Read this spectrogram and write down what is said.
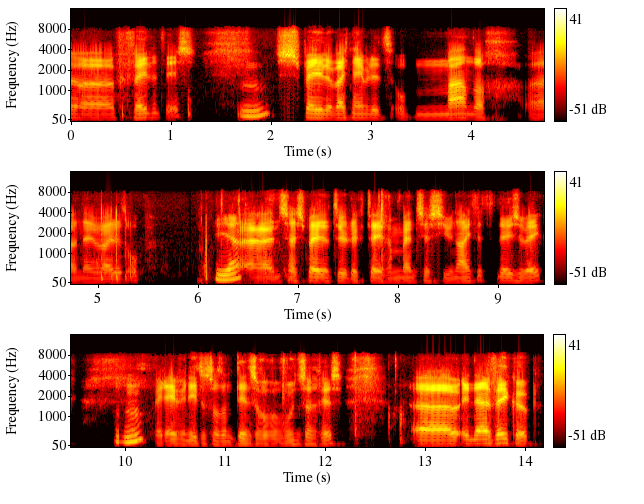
eh, vervelend is. Mhm. Spelen, wij nemen dit op maandag nemen wij dit op. Ja. En zij spelen natuurlijk tegen Manchester United deze week. Mhm. Ik weet even niet of dat een dinsdag of een woensdag is. In de FA Cup.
